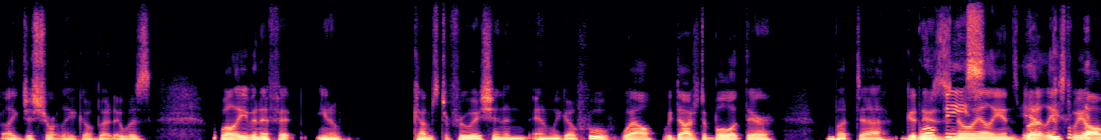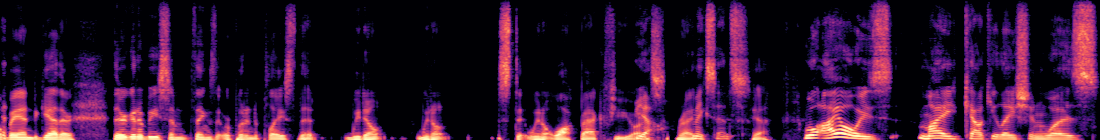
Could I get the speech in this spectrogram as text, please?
like just shortly ago but it was well even if it you know comes to fruition and and we go whew well we dodged a bullet there but uh good World news is no aliens but Yeah. at least we all band together there are going to be some things that were put into place that we don't we don't st- we don't walk back a few yards Yeah. right Makes sense. yeah Well, I always, my calculation was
